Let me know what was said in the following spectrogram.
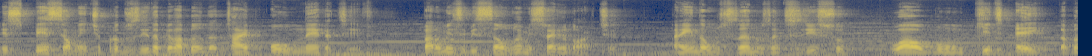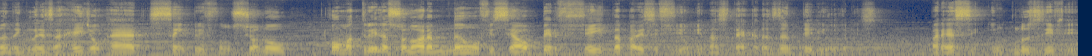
especialmente produzida pela banda Type O Negative para uma exibição no hemisfério norte. Ainda uns anos antes disso, o álbum Kid A da banda inglesa Radiohead sempre funcionou com uma trilha sonora não oficial perfeita para esse filme nas décadas anteriores. Parece, inclusive,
